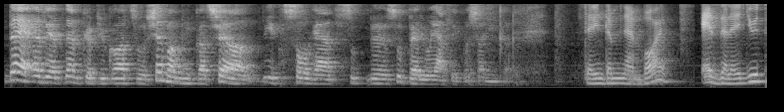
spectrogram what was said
de ezért nem köpjük arcul se magunkat, se a itt szolgált szuper jó játékosainkat. Szerintem nem baj. Ezzel együtt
